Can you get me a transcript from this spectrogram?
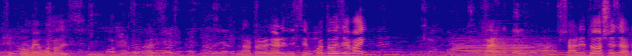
একটু কমে মনে হয়েছে? আচ্ছা। নাটোরের গাড়ি দিচ্ছেন। কত হয়েছে ভাই? সাড়ে দশ হাজার।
